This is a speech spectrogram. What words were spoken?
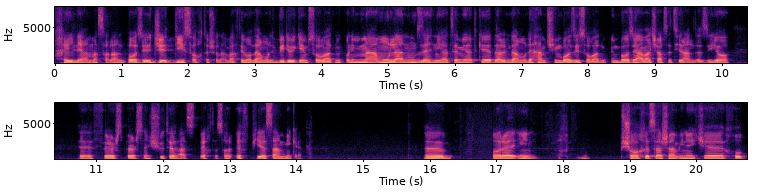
خیلی هم مثلا بازی جدی ساخته شدن. وقتی ما در مورد ویدیو گیم صحبت می‌کنیم معمولا اون ذهنیت میاد که داریم در مورد همچین بازی صحبت می‌کنیم. بازی اول شخص تیراندازی یا فرست پرسن شوتر هست. به اختصار FPS هم میگن. آره این شاخصش هم اینه که خب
